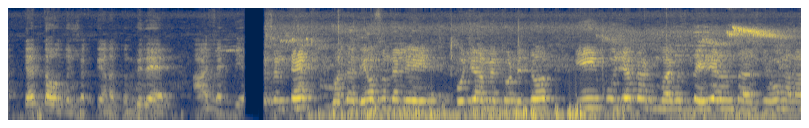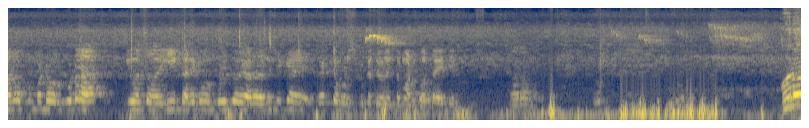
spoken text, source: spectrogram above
ಅತ್ಯಂತ ಒಂದು ಶಕ್ತಿಯನ್ನು ತುಂಬಿದೆ. ಆ ಶಕ್ತಿ ದೇವಸ್ಥಾನದಲ್ಲಿ ಪೂಜೆ ಹಮ್ಮಿಕೊಂಡಿದ್ದು. ಈ ಪೂಜೆ ಕಾರ್ಯಕ್ರಮ ಹಿರಿಯರಂತಹ ಶಿವಣ್ಣ ನಾಲ್ಕು ಮಠವರು ಕೂಡ ಇವತ್ತು ಈ ಕಾರ್ಯಕ್ರಮ ಕುರಿತು ಅನಿಸಿಕೆ ವ್ಯಕ್ತಪಡಿಸಬೇಕಂತ ಮಾಡ್ಕೊತಾ ಇದ್ದೀನಿ ಗುರು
